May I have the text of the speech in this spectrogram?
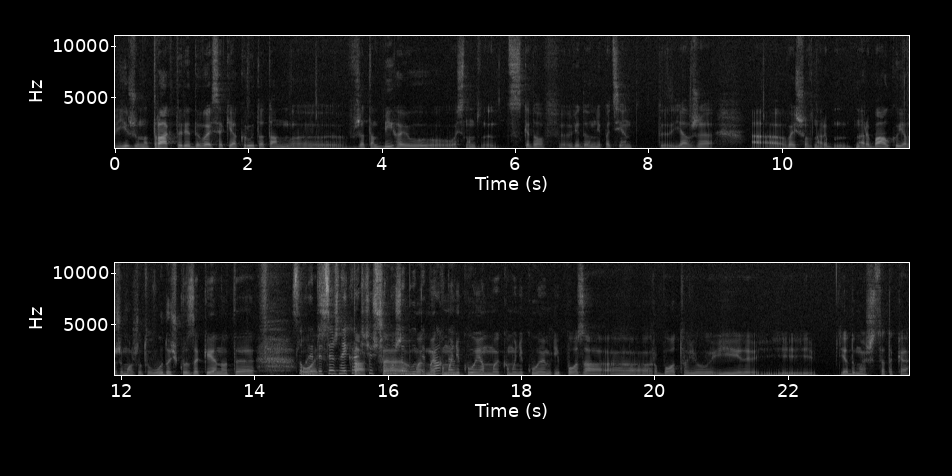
їжджу на тракторі, дивись, як я круто там е, вже там бігаю. Ось нам скидав відео мені пацієнт. Я вже е, вийшов на риб- на рибалку, я вже можу ту вудочку закинути. Слухайте, це ж найкраще, що може бути, Ми, ми комунікуємо, ми комунікуємо і поза е, роботою, і, і я думаю, що це таке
